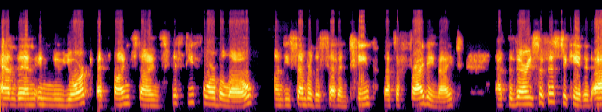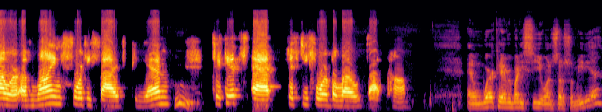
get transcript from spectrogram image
And then in New York at Feinstein's 54 Below on December the 17th. That's a Friday night at the very sophisticated hour of 9.45 p.m. Ooh. Tickets at 54below.com. And where can everybody see you on social media?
